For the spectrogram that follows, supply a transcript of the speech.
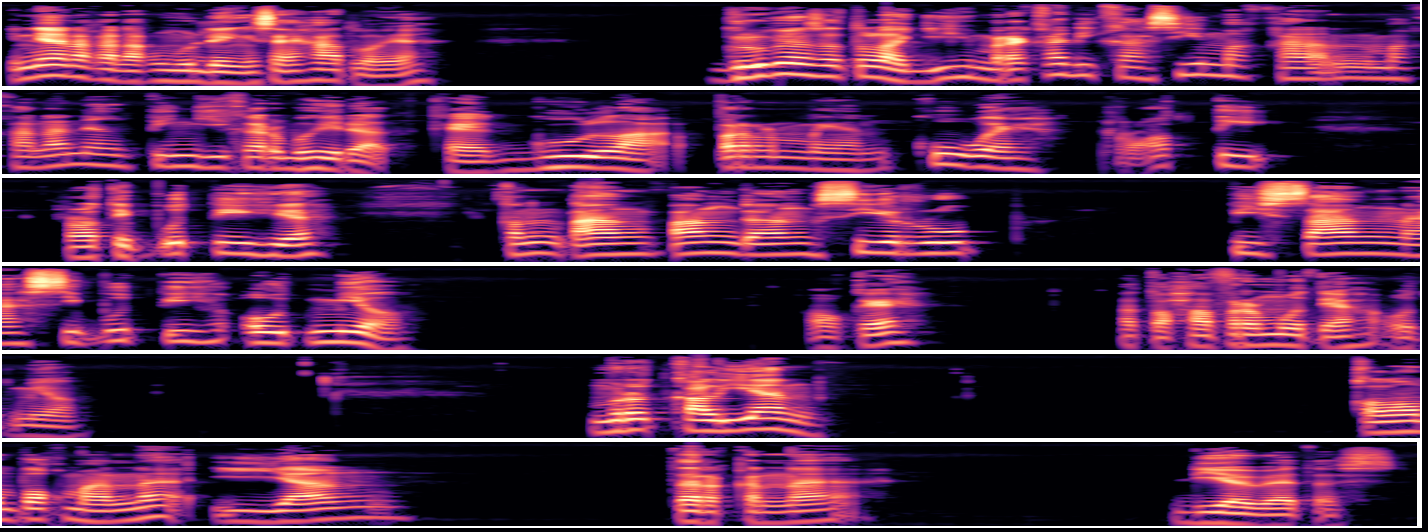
ini anak-anak muda yang sehat loh ya. Grup yang satu lagi, mereka dikasih makanan-makanan yang tinggi karbohidrat. Kayak gula, permen, kue, roti, roti putih ya kentang panggang, sirup, pisang, nasi putih, oatmeal. Oke? Okay? Atau havermut ya, oatmeal. Menurut kalian, kelompok mana yang terkena diabetes?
